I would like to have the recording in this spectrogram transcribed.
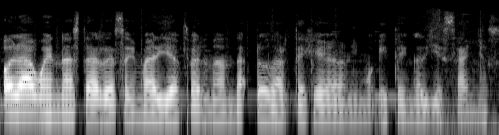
Hola, buenas tardes. Soy María Fernanda Rodarte Jerónimo y tengo 10 años.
